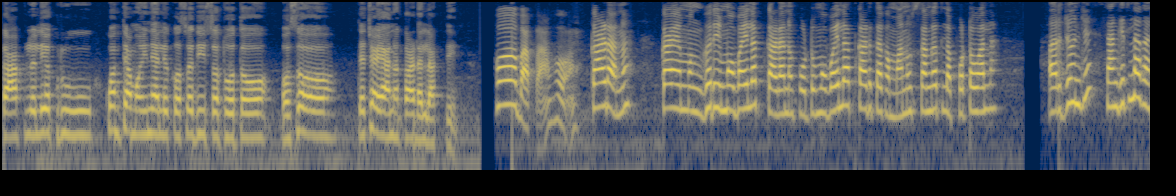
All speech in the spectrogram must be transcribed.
का आपलं लेकरू कोणत्या महिन्याले कसं दिसत होतं असं त्याच्या यानं काढायला लागते. हो बापा हो. काढा ना. काय मग घरी मोबाईलात काढा ना फोटो. मोबाईलात काढता का माणूस सांगितला फोटोवाला? अर्जुनजी सांगितलं काय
